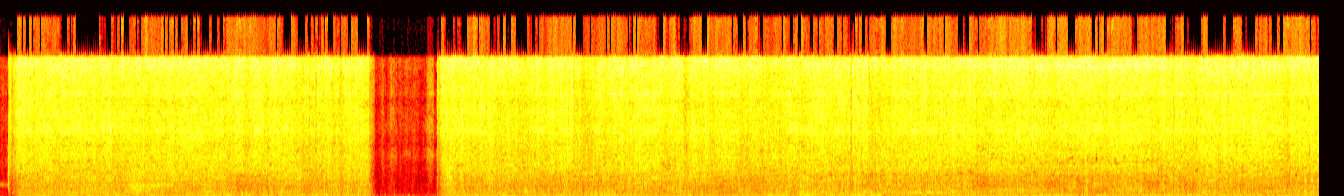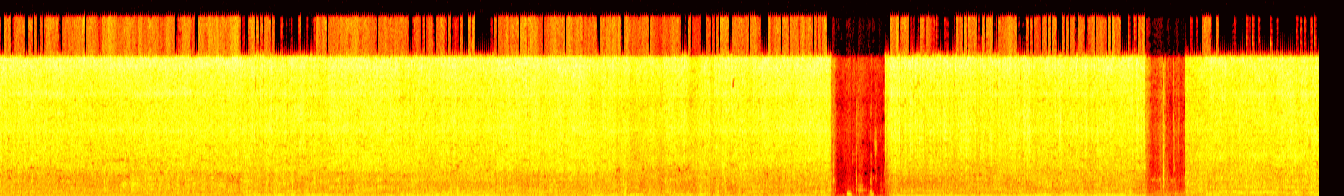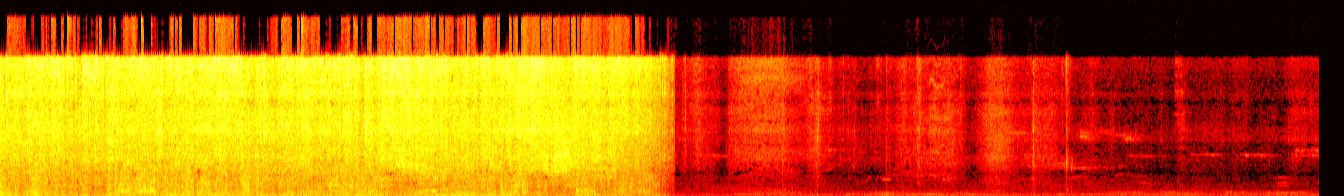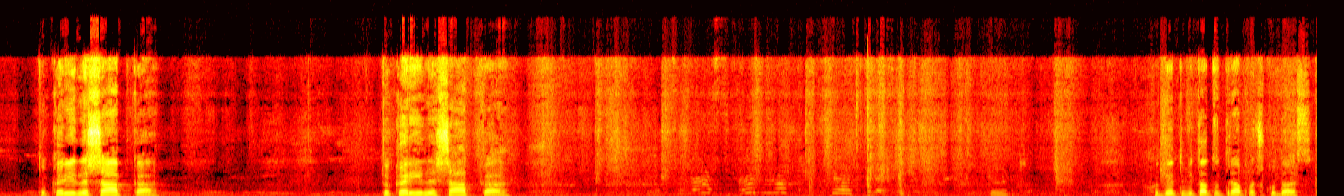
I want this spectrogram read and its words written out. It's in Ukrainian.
То Каріне шапка. То Каріне шапка. Ходи тобі тато тряпочку дасть.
